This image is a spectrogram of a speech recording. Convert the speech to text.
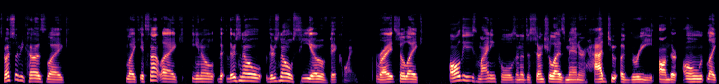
Especially because like like it's not like you know th- there's no there's no CEO of Bitcoin, right? So like all these mining pools in a decentralized manner had to agree on their own like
